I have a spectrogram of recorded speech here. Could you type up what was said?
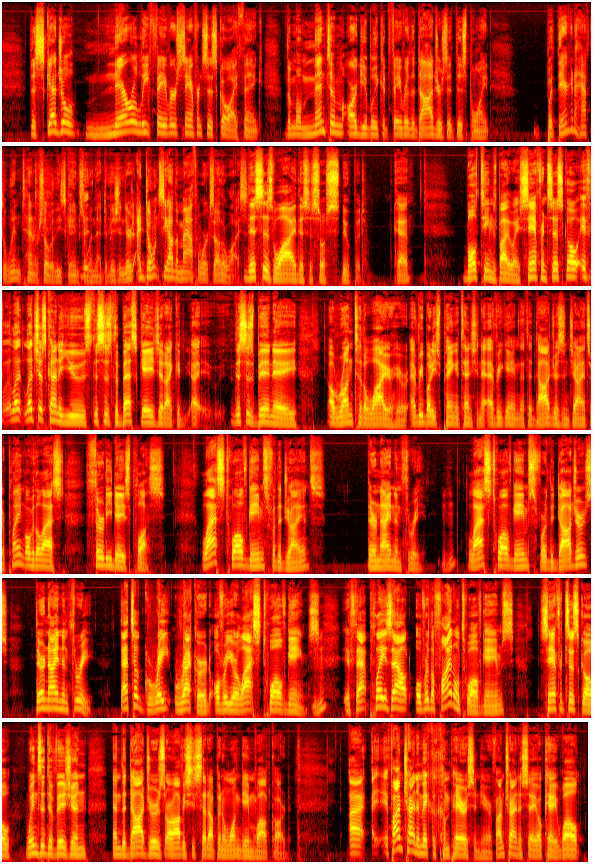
The schedule narrowly favors San Francisco, I think. The momentum arguably could favor the Dodgers at this point, but they're going to have to win 10 or so of these games to win that division. There, I don't see how the math works otherwise. This is why this is so stupid. Okay. Both teams, by the way, San Francisco. If let, let's just kind of use this is the best gauge that I could. I, this has been a a run to the wire here. Everybody's paying attention to every game that the Dodgers and Giants are playing over the last 30 days plus. Last 12 games for the Giants, they're 9 and 3. Mm-hmm. Last 12 games for the Dodgers, they're 9 and 3. That's a great record over your last 12 games. Mm-hmm. If that plays out over the final 12 games, San Francisco wins the division and the Dodgers are obviously set up in a one-game wild card. I, if I'm trying to make a comparison here, if I'm trying to say, okay, well,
